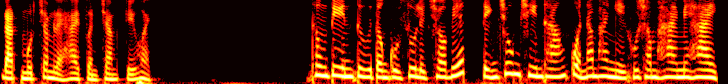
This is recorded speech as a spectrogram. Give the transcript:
đạt 102% kế hoạch. Thông tin từ Tổng cục Du lịch cho biết, tính chung 9 tháng của năm 2022,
